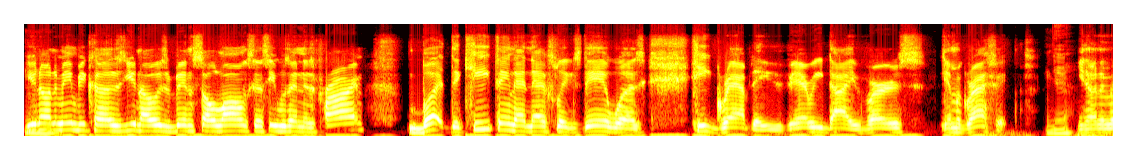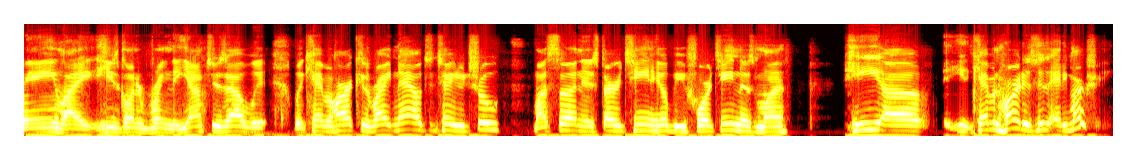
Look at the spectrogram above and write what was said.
You know what I mean? Because you know it's been so long since he was in his prime. But the key thing that Netflix did was he grabbed a very diverse demographic. Yeah. You know what I mean? Like he's going to bring the youngsters out with with Kevin Hart. Because right now, to tell you the truth, my son is 13. He'll be 14 this month. He, uh, he- Kevin Hart is his Eddie Murphy.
